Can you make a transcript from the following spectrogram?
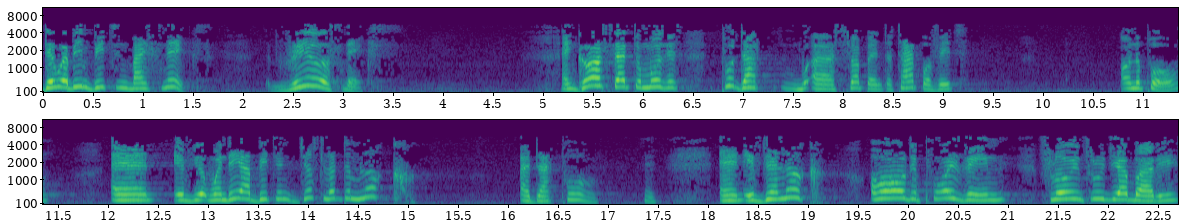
They were being beaten by snakes, real snakes. And God said to Moses, Put that uh, serpent, the type of it, on the pole. And if you, when they are beaten, just let them look at that pole. And if they look, all the poison flowing through their bodies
